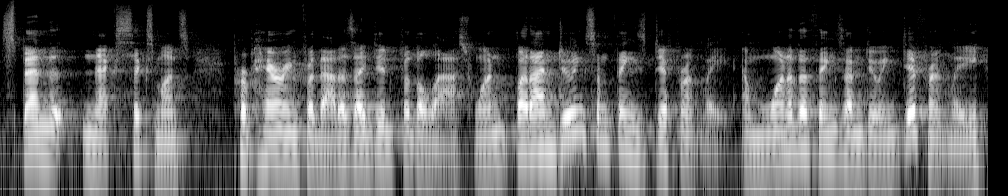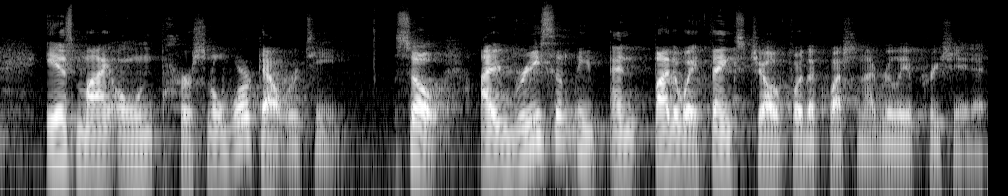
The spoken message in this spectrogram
spend the next six months preparing for that as I did for the last one, but I'm doing some things differently. And one of the things I'm doing differently is my own personal workout routine. So I recently, and by the way, thanks Joe for the question. I really appreciate it.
